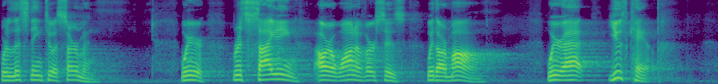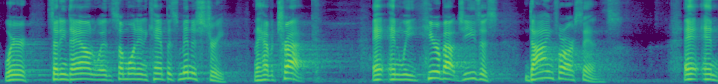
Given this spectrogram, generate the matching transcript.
We're listening to a sermon, we're reciting our Awana verses with our mom, we're at youth camp. We're sitting down with someone in a campus ministry, they have a track, and, and we hear about Jesus dying for our sins. And, and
